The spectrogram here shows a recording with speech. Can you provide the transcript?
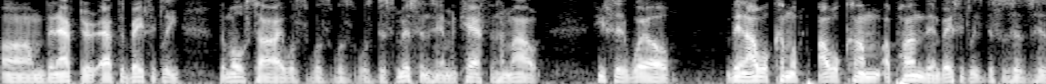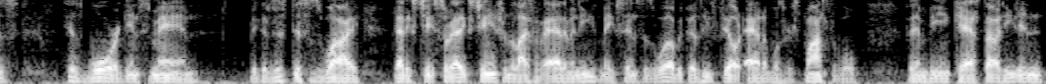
um, then after after basically the Most High was, was, was, was dismissing him and casting him out, he said, "Well, then I will come up. I will come upon them." Basically, this was his his his war against man, because this this is why that exchange. So that exchange from the life of Adam and Eve makes sense as well, because he felt Adam was responsible for him being cast out. He didn't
